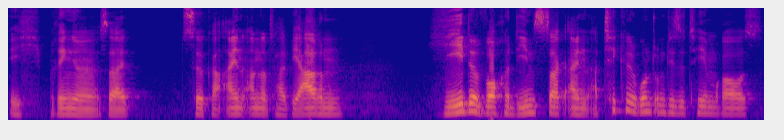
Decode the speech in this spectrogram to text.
Ich bringe seit circa eineinhalb Jahren jede Woche Dienstag einen Artikel rund um diese Themen raus.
